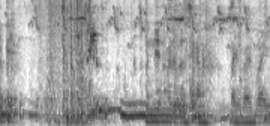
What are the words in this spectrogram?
ಓಕೆ ಮುಂದಿನ ವಿಡಿಯೋದಲ್ಲಿ ಸಿಗೋಣ? ಬಾಯ್ ಬಾಯ್ ಬಾಯ್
